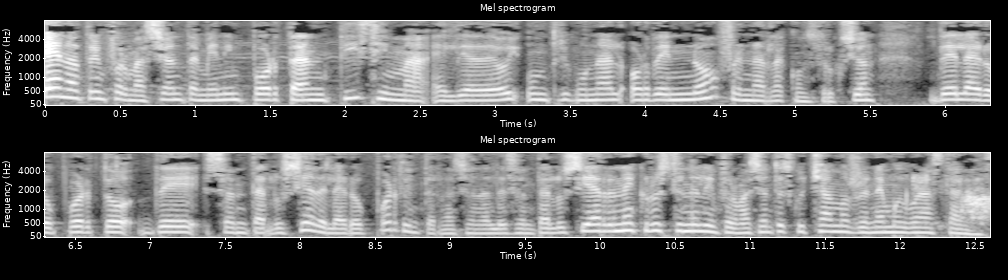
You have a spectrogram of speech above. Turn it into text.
En otra información también importantísima el día de hoy, un tribunal ordenó frenar la construcción del aeropuerto de Santa Lucía, del Aeropuerto Internacional de Santa Lucía. René Cruz tiene la información, te escuchamos. René, muy buenas tardes.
